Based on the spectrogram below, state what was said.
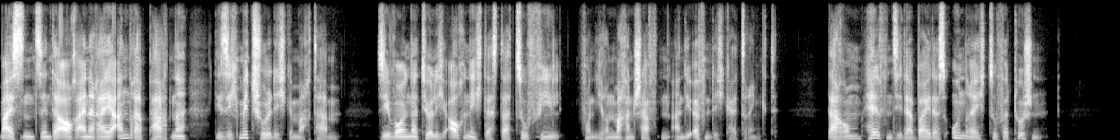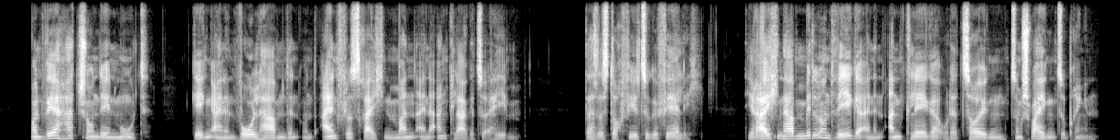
Meistens sind da auch eine Reihe anderer Partner, die sich mitschuldig gemacht haben. Sie wollen natürlich auch nicht, dass da zu viel von ihren Machenschaften an die Öffentlichkeit dringt. Darum helfen sie dabei, das Unrecht zu vertuschen. Und wer hat schon den Mut, gegen einen wohlhabenden und einflussreichen Mann eine Anklage zu erheben? Das ist doch viel zu gefährlich. Die Reichen haben Mittel und Wege, einen Ankläger oder Zeugen zum Schweigen zu bringen.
